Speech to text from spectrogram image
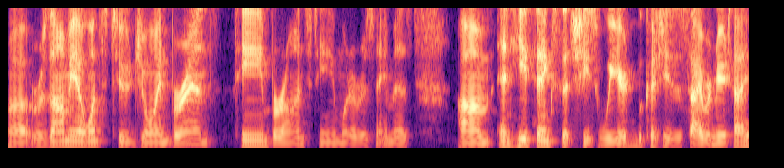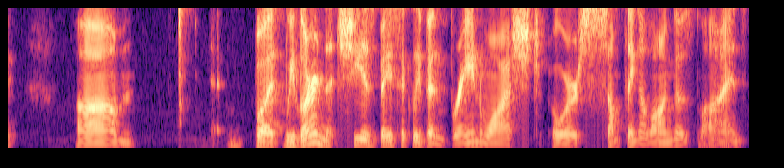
uh, Rosamia wants to join Baran's team, Baran's team, whatever his name is. Um, and he thinks that she's weird because she's a cyber new type. Um, but we learned that she has basically been brainwashed or something along those lines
